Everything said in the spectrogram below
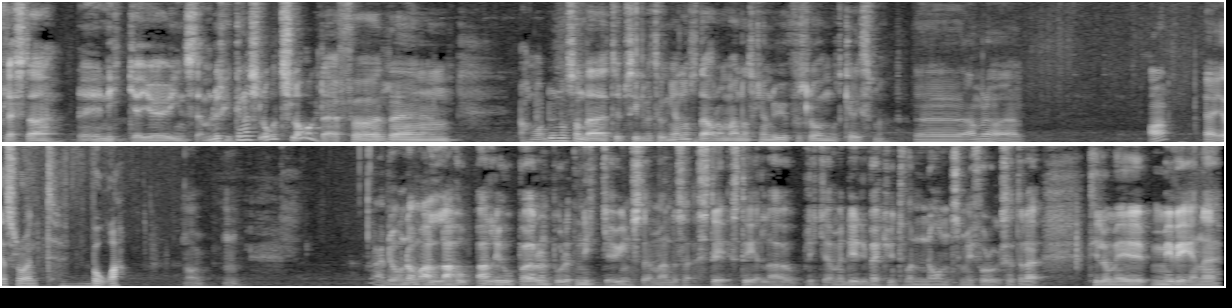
flesta eh, nickar ju instämmande. Du skulle kunna slå ett slag där för... Eh, har du någon sån där typ silvertunga eller något sånt där? Om annars kan du ju få slå mot karisma. Uh, ja men det har jag. Ja, eh, jag slår en tvåa. Ja, mm. De, de alla, allihopa runt bordet nickar ju instämmande så här, ste, stela och blickar. Men det verkar ju inte vara någon som ifrågasätter det. Till och med Mivene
